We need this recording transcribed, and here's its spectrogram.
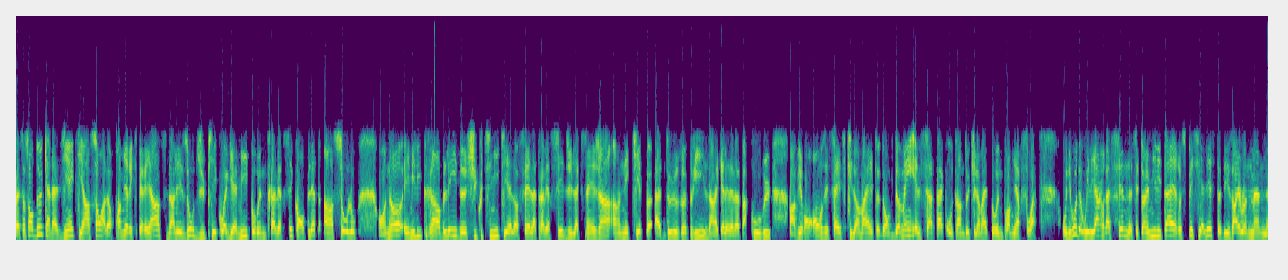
Ben, ce sont deux Canadiens qui en sont à leur première expérience dans les eaux du Pied-Quagami pour une traversée complète en solo. On a Émilie Tremblay de Chicoutimi qui, elle, a fait la traversée du lac Saint-Jean en équipe à deux reprises dans laquelle elle avait parcouru environ 11 et 16 kilomètres. Donc, demain, elle s'attaque aux 32 kilomètres pour une première fois. Au niveau de William Racine, c'est un militaire spécialiste des Ironman.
